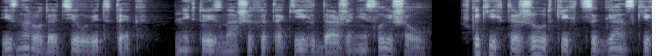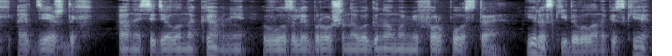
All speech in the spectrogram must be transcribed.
из народа Тилвиттек. Никто из наших о таких даже не слышал. В каких-то жутких цыганских одеждах – она сидела на камне возле брошенного гномами форпоста и раскидывала на песке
